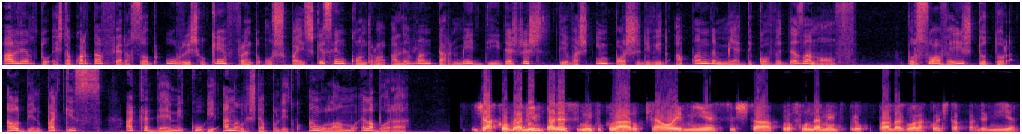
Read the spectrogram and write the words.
alertou esta quarta-feira sobre o risco que enfrentam os países que se encontram a levantar medidas restritivas impostas devido à pandemia de Covid-19. Por sua vez, Dr. Albino Paquis, acadêmico e analista político angolano, elabora. Jacob, a mim parece muito claro que a OMS está profundamente preocupada agora com esta pandemia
